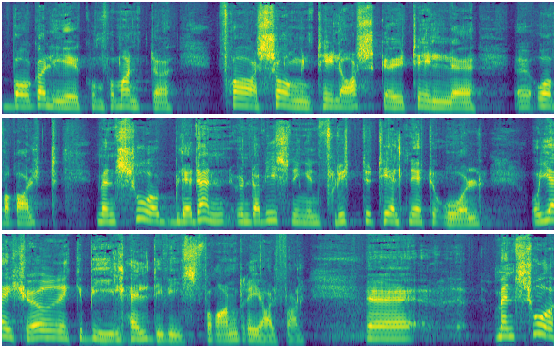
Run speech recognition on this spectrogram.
borgerlige konfirmanter fra Sogn til Askøy til eh, eh, overalt. Men så ble den undervisningen flyttet helt ned til Ål. Og jeg kjører ikke bil, heldigvis, for andre iallfall. Uh, men så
